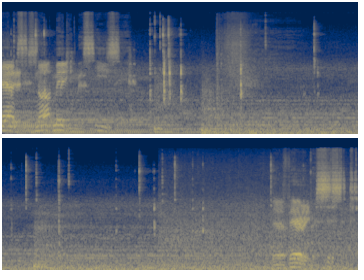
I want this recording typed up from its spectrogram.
Mal'Ganis is not making this easy. They're very persistent.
